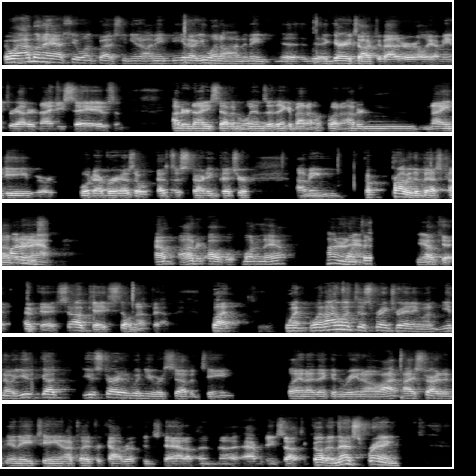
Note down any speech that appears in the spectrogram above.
Well, I'm going to ask you one question. You know, I mean, you know, you went on. I mean, uh, Gary talked about it earlier. I mean, 390 saves and 197 wins. I think about what 190 or whatever as a as a starting pitcher. I mean, probably the best combination. One and a half. How, 100, oh, one and a half? One and a half. Yeah. Okay. Okay. So, okay. Still not bad. But when, when I went to spring training, when, you know, you got, you started when you were 17 playing, I think in Reno, I, I started in 18. I played for Cal Ripken's dad up in uh, Aberdeen, South Dakota. And that spring,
